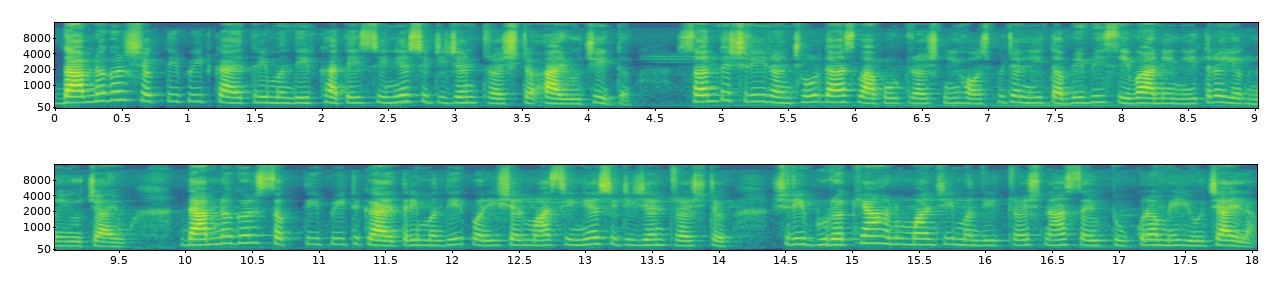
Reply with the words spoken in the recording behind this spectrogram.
દામનગર શક્તિપીઠ ગાયત્રી મંદિર ખાતે સિનિયર સિટીઝન ટ્રસ્ટ આયોજિત સંત શ્રી રણછોડદાસ બાપુ ટ્રસ્ટની હોસ્પિટલની તબીબી સેવા અને નેત્રયજ્ઞ યોજાયો. દામનગર શક્તિપીઠ ગાયત્રી મંદિર પરિસરમાં senior citizen trust Shri Bhurakhiya Hanumanji મંદિર ટ્રસ્ટના સંયુક્ત ઉપક્રમે યોજાયેલા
